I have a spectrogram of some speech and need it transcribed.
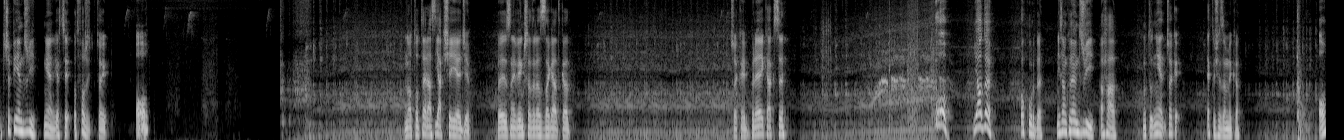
Odczepiłem drzwi. Nie, ja chcę otworzyć. Czekaj. O! No to teraz jak się jedzie? To jest największa teraz zagadka. Czekaj, break, aksy. O! Jadę! O kurde, nie zamknąłem drzwi. Aha. No to nie, czekaj. Jak to się zamyka? O!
